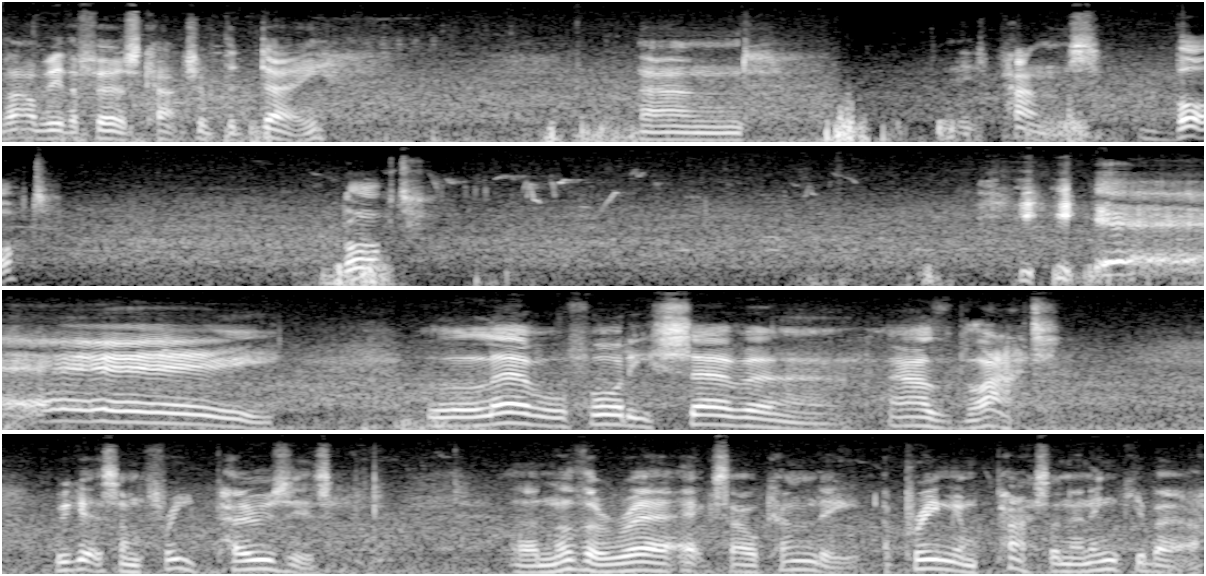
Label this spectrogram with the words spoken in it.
that'll be the first catch of the day. And it's pants but but yay! Level 47 how's that? We get some free poses. Another rare XL candy a premium pass and an incubator.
